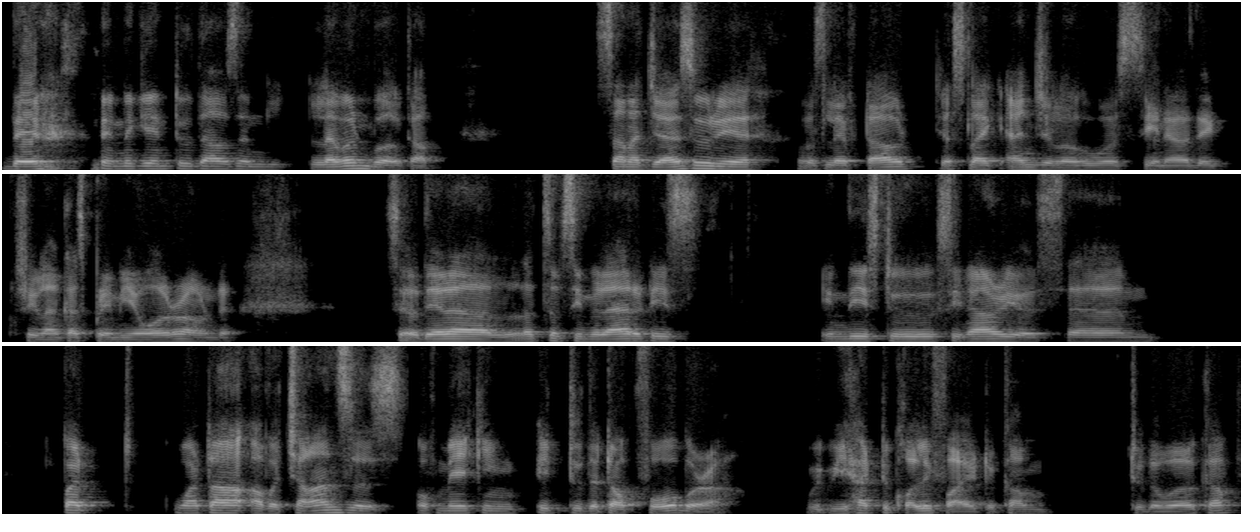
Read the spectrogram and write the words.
Then, then again, 2011 World Cup, Sanath Jayasuriya was left out, just like Angelo, who was, you know, the Sri Lanka's premier all-rounder. So there are lots of similarities in these two scenarios. Um, but what are our chances of making it to the top four, Bora? We, we had to qualify to come to the World Cup.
